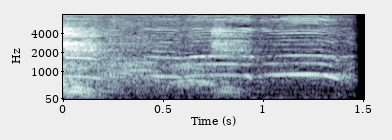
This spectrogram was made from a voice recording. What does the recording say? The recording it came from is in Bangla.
Yeah.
